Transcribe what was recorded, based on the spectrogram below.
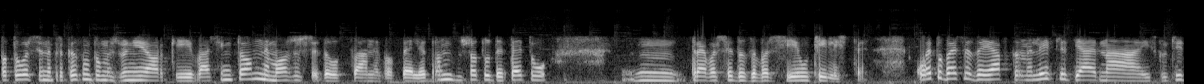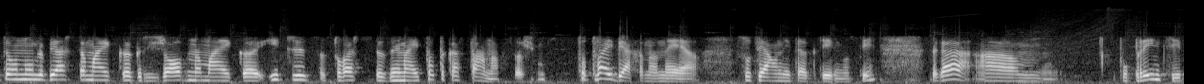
пътуваше непрекъснато между Нью Йорк и Вашингтон, не можеше да остане в Белия дом, защото детето трябваше да завърши училище. Което беше заявка, нали, че тя е една изключително любяща майка, грижовна майка и че с това ще се занимава. И то така стана всъщност. То това и бяха на нея социалните активности. Сега, ам, по принцип,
